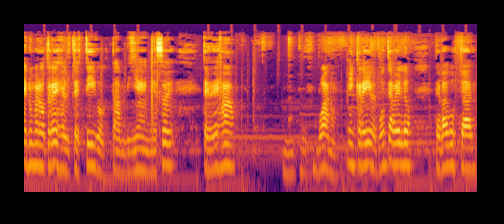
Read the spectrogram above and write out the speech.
el número 3, el testigo, también. Eso te deja, bueno, increíble. Ponte a verlo, te va a gustar.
